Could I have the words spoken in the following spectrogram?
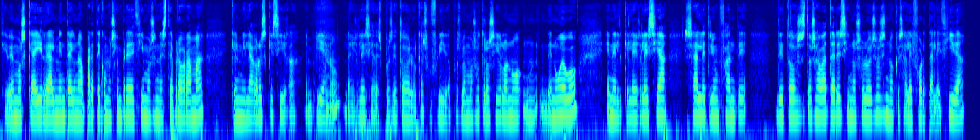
que vemos que ahí realmente hay una parte, como siempre decimos en este programa, que el milagro es que siga en pie, ¿no? La Iglesia después de todo lo que ha sufrido. Pues vemos otro siglo de nuevo en el que la Iglesia sale triunfante de todos estos avatares y no solo eso, sino que sale fortalecida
